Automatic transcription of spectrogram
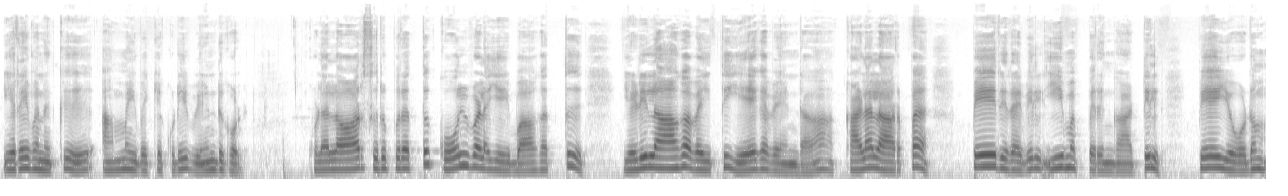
இறைவனுக்கு அம்மை வைக்கக்கூடிய வேண்டுகோள். குழலார் சிறுபுறத்து கோல்வளையை பாகத்து எழிலாக வைத்து ஏக வேண்டா. களலார்ப்ப பேரிரவில் ஈமப் பெருங்காட்டில் பேயோடும்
